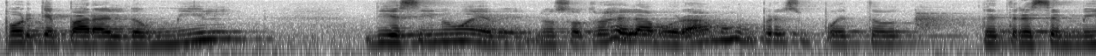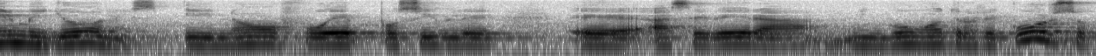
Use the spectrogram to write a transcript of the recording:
Porque para el 2019 nosotros elaboramos un presupuesto de 13 mil millones y no fue posible eh, acceder a ningún otro recurso.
